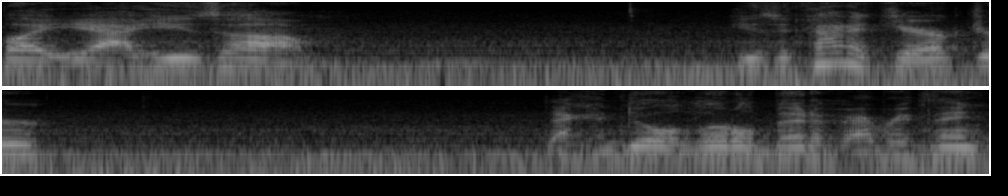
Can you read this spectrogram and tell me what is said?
But yeah he's um he's the kind of character that can do a little bit of everything.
